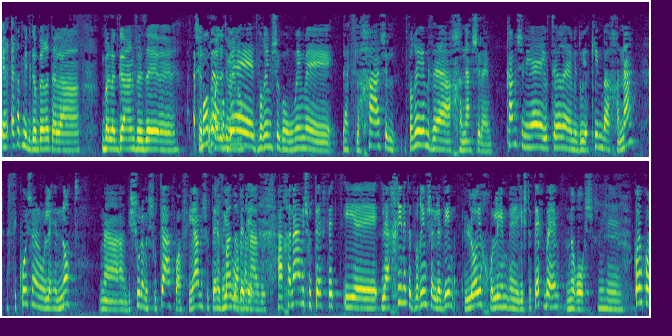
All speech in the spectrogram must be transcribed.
איך, איך את מתגברת על הבלגן וזה שאת כמו פוחדת בהרבה ממנו? דברים שגורמים אה, להצלחה של דברים, זה ההכנה שלהם. כמה שנהיה יותר אה, מדויקים בהכנה, הסיכוי שלנו ליהנות מהבישול המשותף או האפייה המשותפת אז מה זה ההכנה. הזאת? ההכנה המשותפת היא אה, להכין את הדברים שהילדים לא יכולים אה, להשתתף בהם מראש. מהמם. קודם כל,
